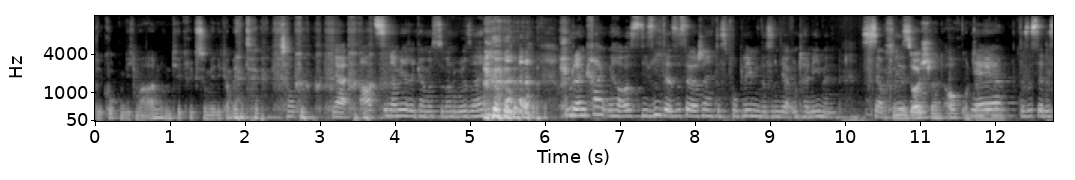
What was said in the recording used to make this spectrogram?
wir gucken dich mal an und hier kriegst du Medikamente. Top. Ja, Arzt in Amerika müsste man wohl sein. Oder ein Krankenhaus. Die sind, das ist ja wahrscheinlich das Problem, das sind ja Unternehmen. Das ist ja auch Das sind hier in so. Deutschland auch Ja, Unternehmen. ja, das ist ja das,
